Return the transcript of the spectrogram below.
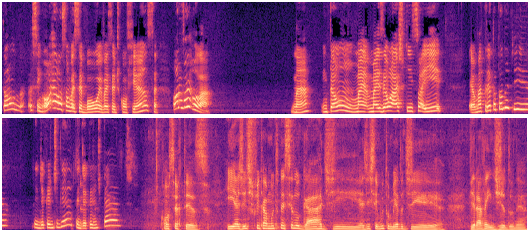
Então, assim, ou a relação vai ser boa e vai ser de confiança, ou não vai rolar. Né? Então, mas, mas eu acho que isso aí é uma treta todo dia. Tem dia que a gente ganha, tem dia que a gente perde. Com certeza. E a gente fica muito nesse lugar de. A gente tem muito medo de virar vendido, né?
